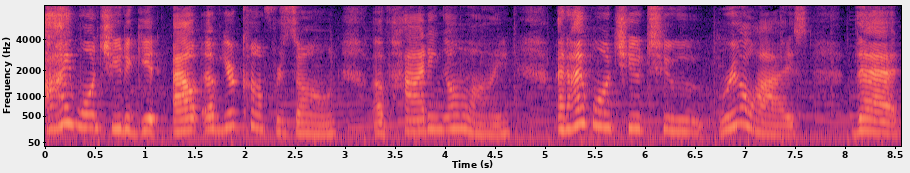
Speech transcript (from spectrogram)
I want you to get out of your comfort zone of hiding online. And I want you to realize that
